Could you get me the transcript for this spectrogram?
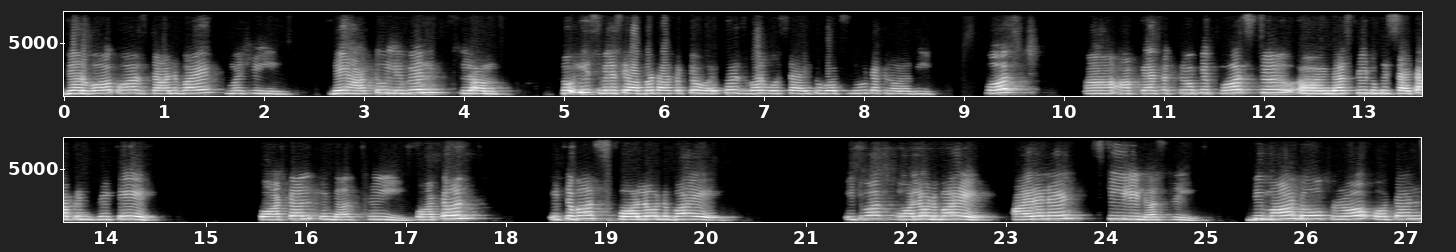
their work was done by machines they had to live in slums तो इस वे से आप बता सकते हो workers were hostile towards new technology first आप कह सकते हो कि first industry to be set up in Britain cotton industry cotton it was followed by it was followed by iron and steel industry demand of raw cotton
